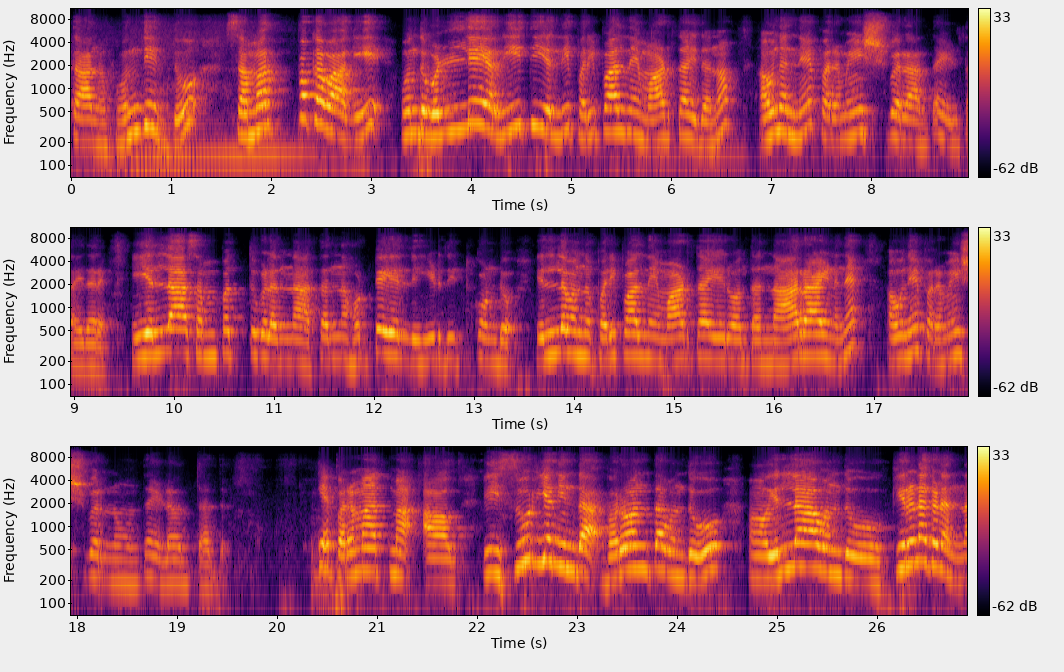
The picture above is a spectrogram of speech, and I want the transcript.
ತಾನು ಹೊಂದಿದ್ದು ಸಮರ್ಪಕವಾಗಿ ಒಂದು ಒಳ್ಳೆಯ ರೀತಿಯಲ್ಲಿ ಪರಿಪಾಲನೆ ಮಾಡ್ತಾ ಇದ್ದಾನೋ ಅವನನ್ನೇ ಪರಮೇಶ್ವರ ಅಂತ ಹೇಳ್ತಾ ಇದ್ದಾರೆ. ಈ ಎಲ್ಲ ಸಂಪತ್ತುಗಳನ್ನ ತನ್ನ ಹೊಟ್ಟೆಯಲ್ಲಿ ಹಿಡಿದಿಟ್ಕೊಂಡು ಎಲ್ಲವನ್ನು ಪರಿಪಾಲನೆ ಮಾಡ್ತಾ ಇರುವಂತ ನಾರಾಯಣನೇ ಅವನೇ ಪರಮೇಶ್ವರನು ಅಂತ ಹೇಳುವಂಥದ್ದು. ಗೆ ಪರಮಾತ್ಮ ಆ ಈ ಸೂರ್ಯನಿಂದ ಬರುವಂತ ಒಂದು ಎಲ್ಲ ಒಂದು ಕಿರಣಗಳನ್ನ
